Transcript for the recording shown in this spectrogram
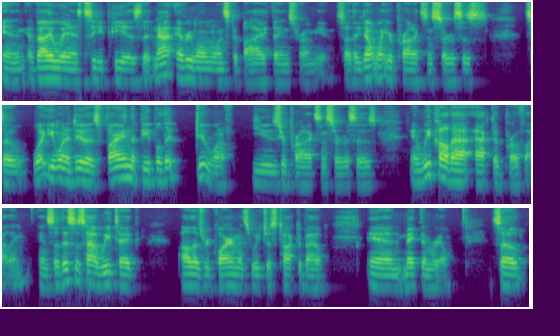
and evaluating a CDP is that not everyone wants to buy things from you. So they don't want your products and services so what you want to do is find the people that do want to use your products and services. And we call that active profiling. And so this is how we take all those requirements we just talked about and make them real. So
